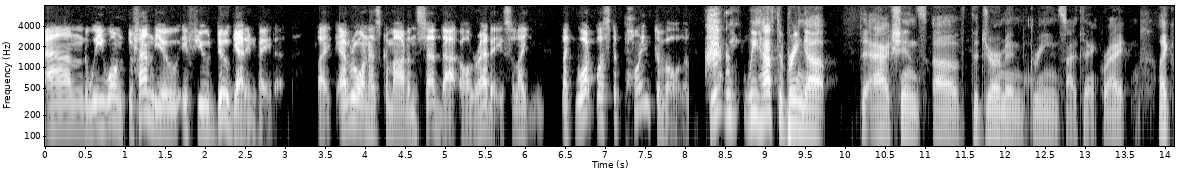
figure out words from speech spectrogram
and we won't defend you if you do get invaded. Like everyone has come out and said that already. So like like what was the point of all of it? We, we, we have to bring up the actions of the German Greens, I think, right? Like,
